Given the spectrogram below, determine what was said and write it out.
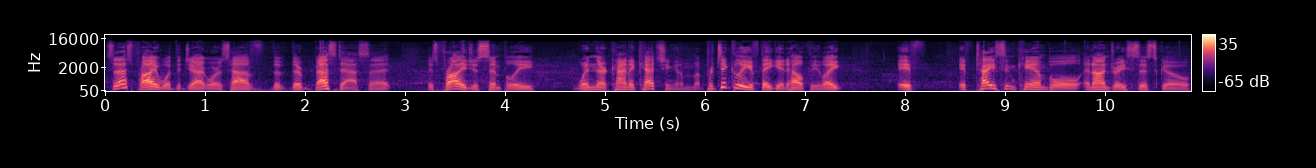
So that's probably what the Jaguars have. The, their best asset is probably just simply when they're kind of catching them, particularly if they get healthy. Like if if Tyson Campbell and Andre Cisco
